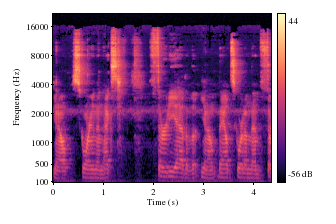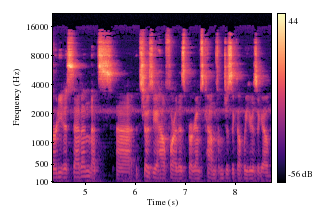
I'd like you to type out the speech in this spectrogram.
you know, scoring the next 30 out of the, you know, they outscored them then 30 to seven. That's, uh, it shows you how far this program's come from just a couple years ago.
